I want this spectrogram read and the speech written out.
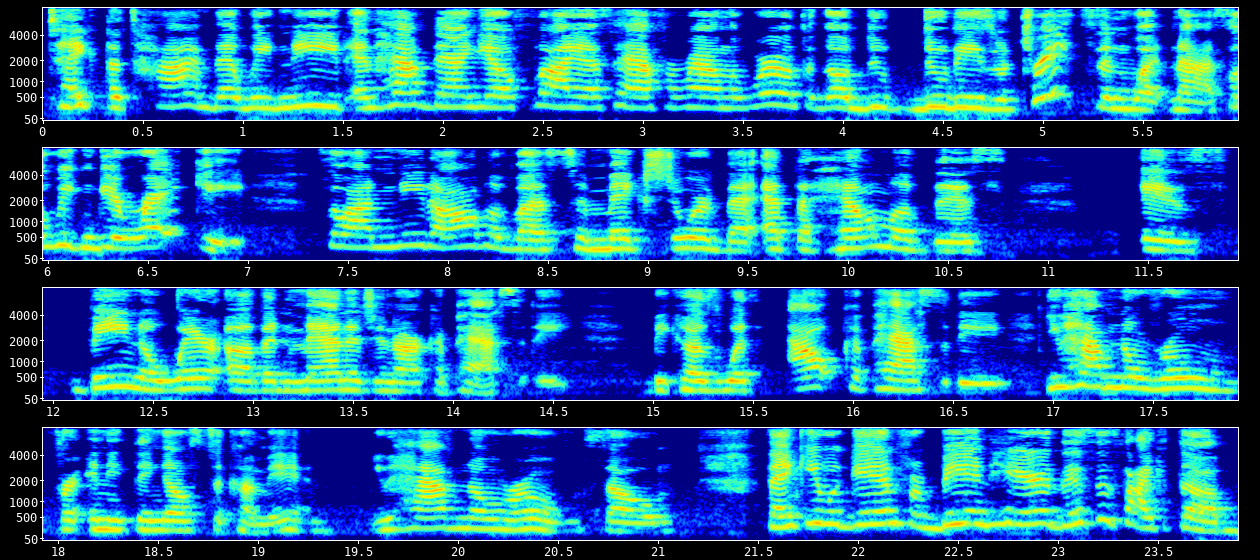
take the time that we need and have danielle fly us half around the world to go do, do these retreats and whatnot so we can get reiki. So i need all of us to make sure that at the helm of this is being aware of and managing our capacity. Because without capacity you have no room for anything else to come in. You have no room. So thank you again for being here. This is like the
